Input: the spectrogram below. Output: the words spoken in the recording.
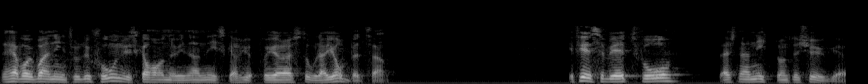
Det här var ju bara en introduktion vi ska ha nu innan ni ska få göra det stora jobbet sen. Efesierbrevet 2 verserna 19 till 20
